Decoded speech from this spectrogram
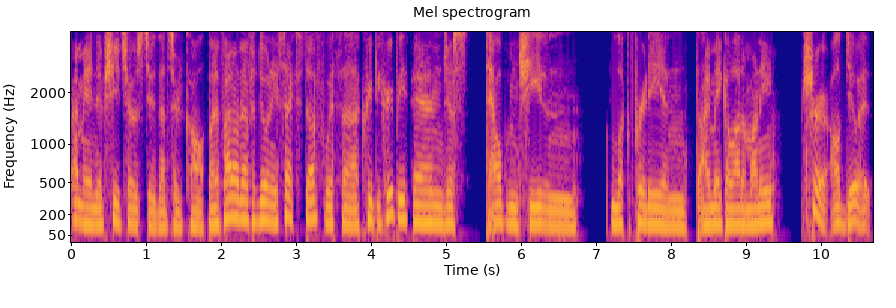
I mean, if she chose to, that's her call. But if I don't have to do any sex stuff with uh, creepy, creepy, and just help him cheat and look pretty, and I make a lot of money, sure, I'll do it.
